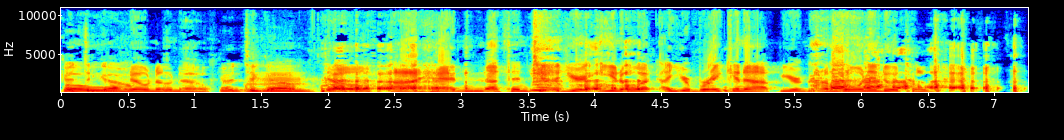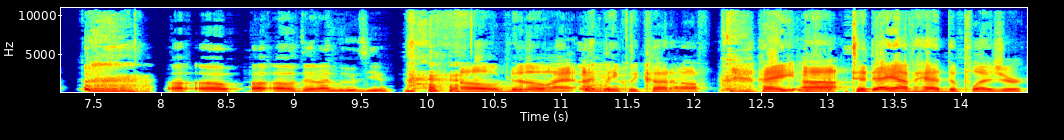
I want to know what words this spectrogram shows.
good oh, to go. No, no, no. Good to go. Mm, no, I had nothing to. You're, you know what? You're breaking up. You're. I'm going into a tunnel. Uh oh, uh oh, did I lose you? oh no, I, I, think we cut off. Hey, uh, today I've had the pleasure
